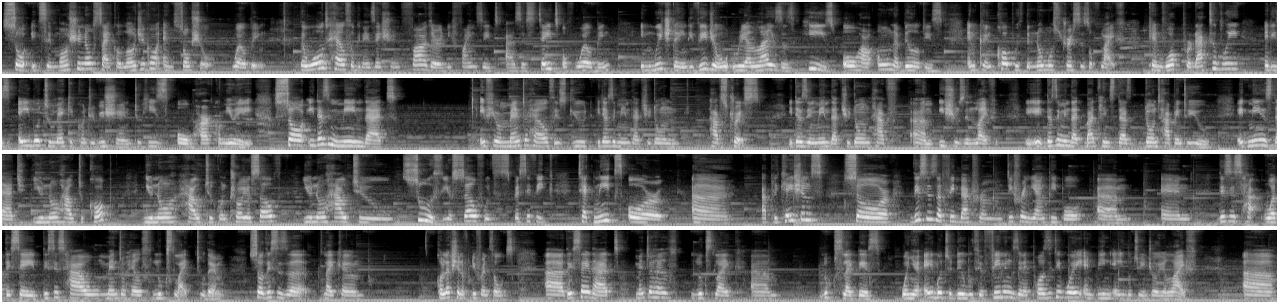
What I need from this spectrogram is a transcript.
So, it's emotional, psychological, and social well being. The World Health Organization further defines it as a state of well being in which the individual realizes his or her own abilities and can cope with the normal stresses of life, can work productively, and is able to make a contribution to his or her community. So it doesn't mean that if your mental health is good, it doesn't mean that you don't have stress. It doesn't mean that you don't have um, issues in life. It doesn't mean that bad things does, don't happen to you. It means that you know how to cope, you know how to control yourself, you know how to soothe yourself with specific techniques or uh, applications. So, this is a feedback from different young people, um, and this is what they say. This is how mental health looks like to them. So, this is a like a collection of different thoughts. Uh, they say that mental health looks like um, looks like this when you're able to deal with your feelings in a positive way and being able to enjoy your life. Uh,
